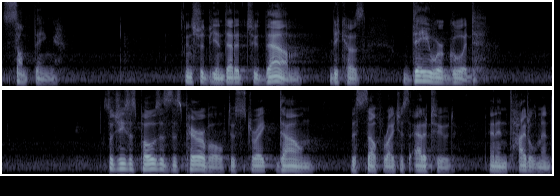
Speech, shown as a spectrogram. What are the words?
something and should be indebted to them because they were good. So Jesus poses this parable to strike down this self righteous attitude and entitlement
